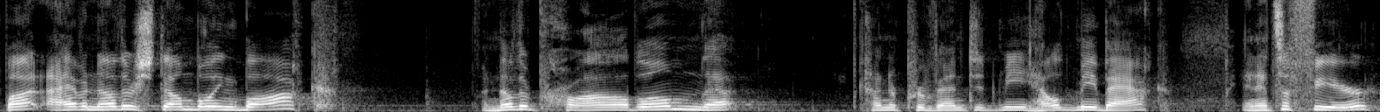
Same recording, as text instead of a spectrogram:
But I have another stumbling block, another problem that kind of prevented me, held me back, and it's a fear.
